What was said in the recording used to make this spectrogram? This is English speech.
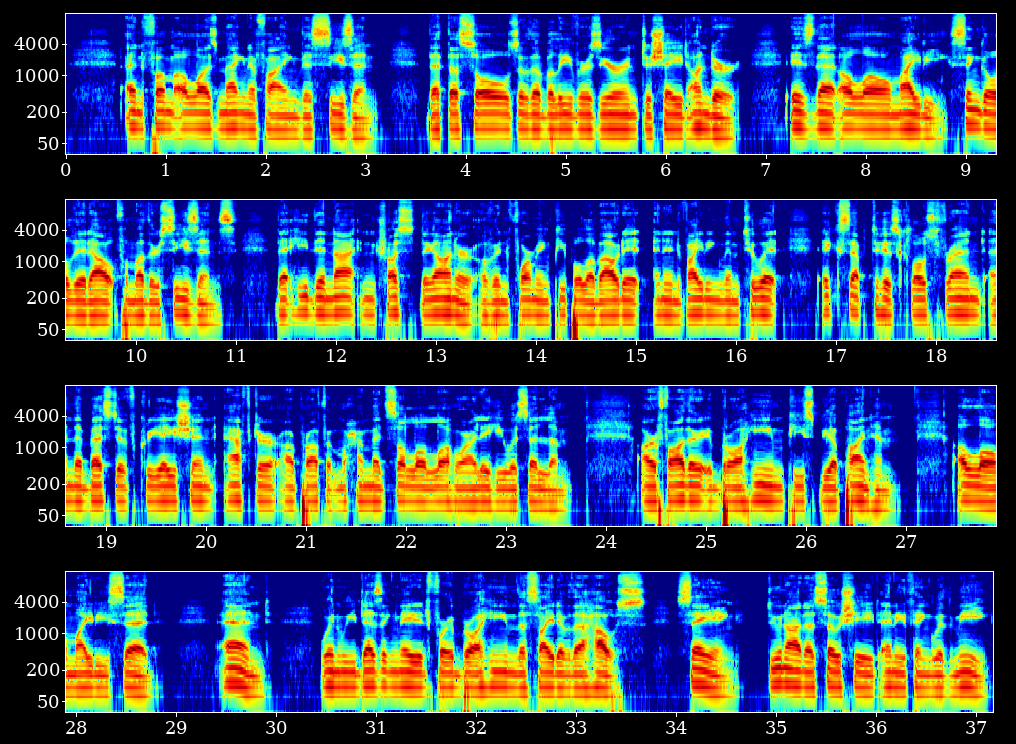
and from Allah's magnifying this season, that the souls of the believers yearn to shade under is that Allah Almighty singled it out from other seasons, that He did not entrust the honor of informing people about it and inviting them to it, except to His close friend and the best of creation after our Prophet Muhammad sallallahu alaihi wasallam, our father Ibrahim, peace be upon him. Allah Almighty said, and when we designated for Ibrahim the site of the house, saying, do not associate anything with me,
